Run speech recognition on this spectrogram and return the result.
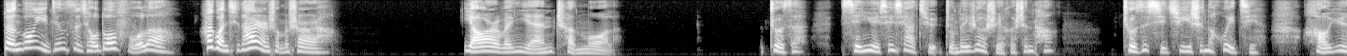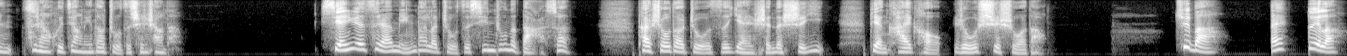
本宫已经自求多福了，还管其他人什么事儿啊？”姚二闻言沉默了。主子，弦月先下去准备热水和参汤。主子洗去一身的晦气，好运自然会降临到主子身上的。弦月自然明白了主子心中的打算，他收到主子眼神的示意，便开口如是说道：“去吧。哎，对了，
